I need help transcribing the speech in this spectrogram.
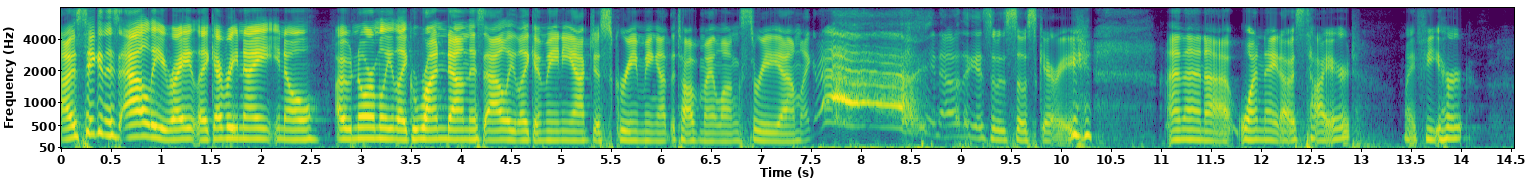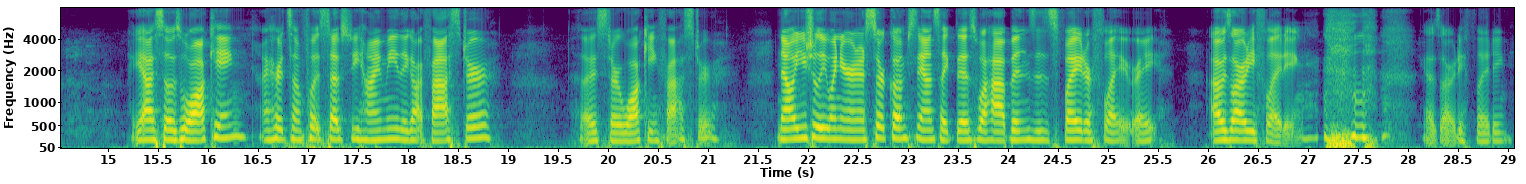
I was taking this alley, right? Like every night, you know, I would normally like run down this alley like a maniac, just screaming at the top of my lungs. 3 a.m. like ah, you know, it was so scary. And then uh, one night I was tired, my feet hurt. Yeah, so I was walking. I heard some footsteps behind me. They got faster. So I started walking faster. Now, usually when you're in a circumstance like this, what happens is fight or flight, right? I was already fighting. I was already fighting.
